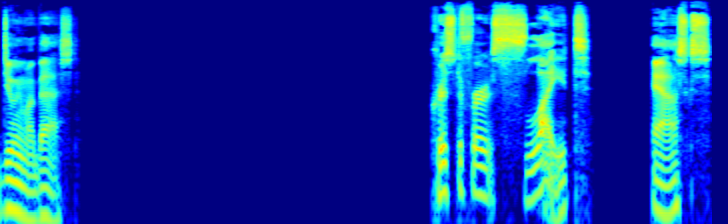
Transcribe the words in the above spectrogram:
doing my best. Christopher Slight asks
